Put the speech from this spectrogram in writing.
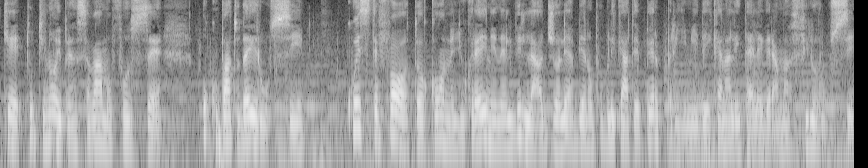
che tutti noi pensavamo fosse occupato dai russi, queste foto con gli ucraini nel villaggio le abbiano pubblicate per primi dei canali Telegram filorussi.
